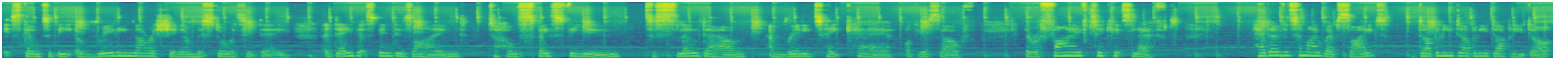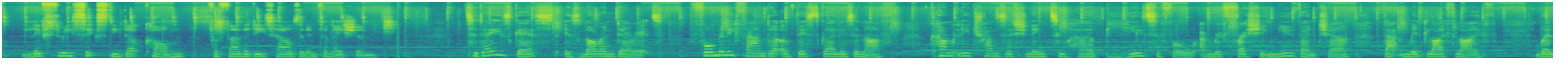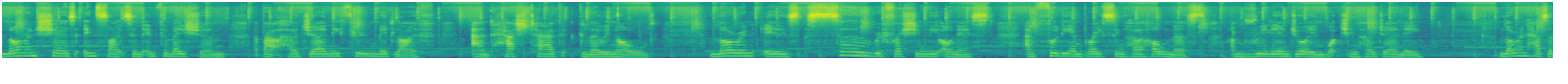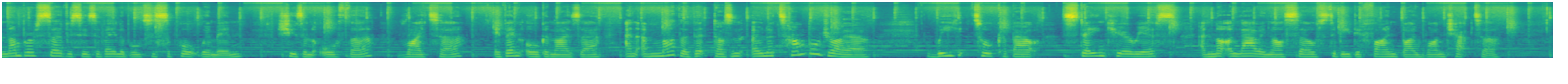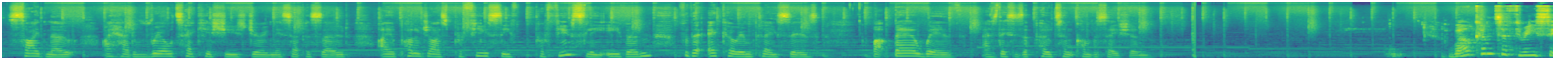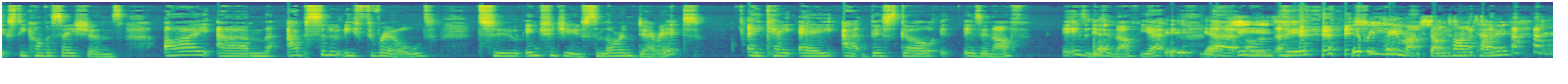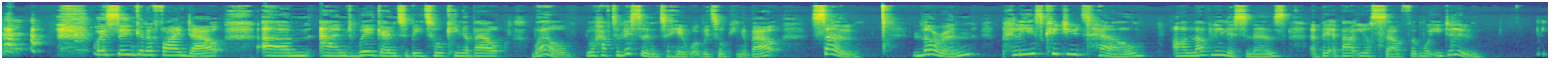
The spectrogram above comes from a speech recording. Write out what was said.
It's going to be a really nourishing and restorative day, a day that's been designed to hold space for you to slow down and really take care of yourself. There are five tickets left. Head over to my website, www.live360.com, for further details and information. Today's guest is Lauren Derrett, formerly founder of This Girl Is Enough currently transitioning to her beautiful and refreshing new venture, That Midlife Life, where Lauren shares insights and information about her journey through midlife and hashtag glowing old. Lauren is so refreshingly honest and fully embracing her wholeness. I'm really enjoying watching her journey. Lauren has a number of services available to support women. She's an author, writer, event organizer, and a mother that doesn't own a tumble dryer. We talk about staying curious and not allowing ourselves to be defined by one chapter. Side note, I had real tech issues during this episode. I apologise profusely, profusely even, for the echo in places, but bear with as this is a potent conversation. Welcome to 360 Conversations. I am absolutely thrilled to introduce Lauren Derrett, aka at This Girl Is Enough. It is, yeah. is enough, yeah. Yeah, uh, she on, is. It'll be too much sometimes, Tamu. we're soon going to find out. Um, and we're going to be talking about, well, you'll have to listen to hear what we're talking about. So, Lauren, please could you tell our lovely listeners a bit about yourself and what you do.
